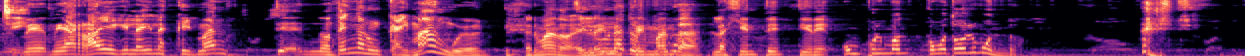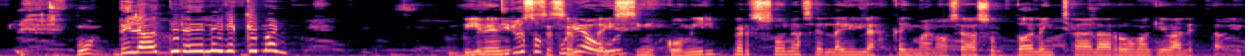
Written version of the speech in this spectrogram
Sí. Me, me da rabia que las Islas Caimán te- no tengan un caimán, weón. Hermano, en Tiene la una isla Caimán la gente tiene un pulmón como todo el mundo. De la bandera de las Islas Caimán. Viven Mentiroso culiao, weón. 65.000 personas en las Islas Caimán. O sea, son toda la hinchada de la Roma que va al estadio.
